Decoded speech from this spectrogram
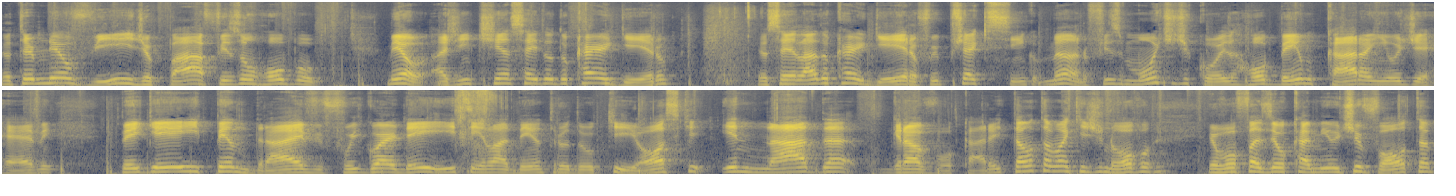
Eu terminei o vídeo, pá, fiz um roubo... Meu, a gente tinha saído do cargueiro. Eu saí lá do cargueiro, fui pro check 5. Mano, fiz um monte de coisa. Roubei um cara em Old Heaven. Peguei pendrive, fui guardei item lá dentro do quiosque e nada gravou, cara. Então estamos aqui de novo. Eu vou fazer o caminho de volta.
